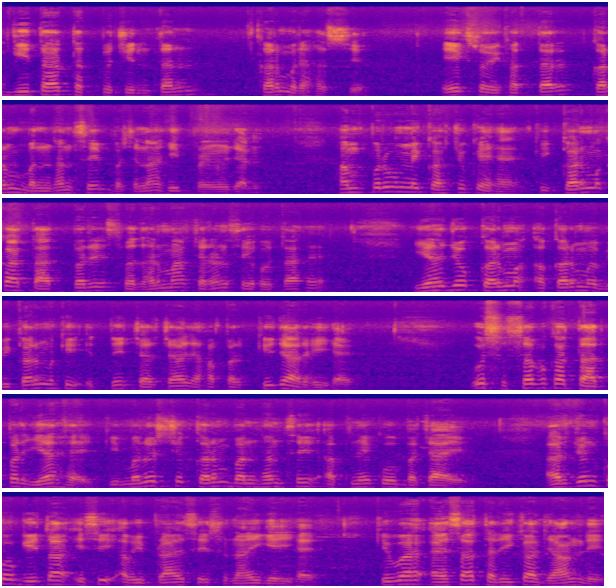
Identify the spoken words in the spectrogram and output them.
गीता तत्वचिंतन, कर्म रहस्य। एक सौ इकहत्तर, कर्म बंधन से बचना ही प्रयोजन। हम पूर्व में कह चुके हैं कि कर्म का तात्पर्य स्वधर्माचरण से होता है। यह जो कर्म, अकर्म, विकर्म की इतनी चर्चा यहाँ पर की जा रही है, उस सब का तात्पर्य यह है कि मनुष्य कर्म बंधन से अपने को बचाए। अर्जुन को गीता इसी अभिप्राय से सुनाई गई है कि वह ऐसा तरीका जान ले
